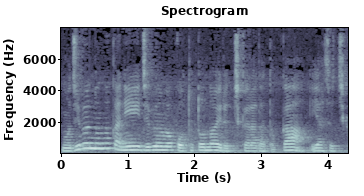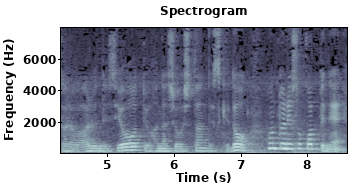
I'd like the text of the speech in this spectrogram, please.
もう自分の中に自分をこう整える力だとか癒す力はあるんですよっていう話をしたんですけど本当にそこってね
